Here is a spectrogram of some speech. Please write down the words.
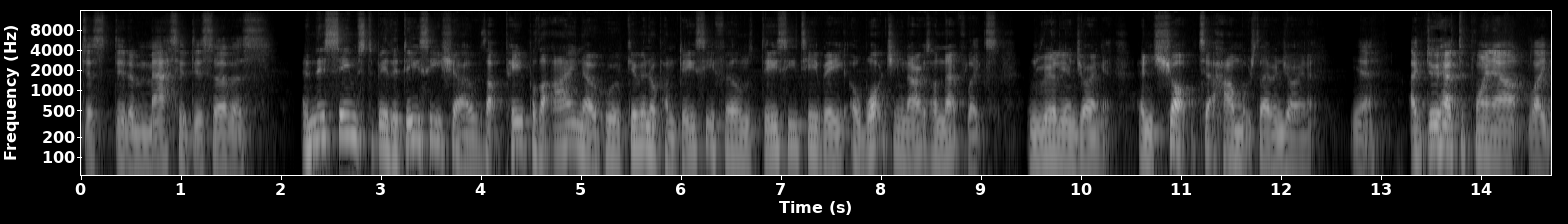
just did a massive disservice. And this seems to be the DC show that people that I know who have given up on DC films, DC TV, are watching now it's on Netflix and really enjoying it and shocked at how much they're enjoying it. Yeah. I do have to point out, like,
